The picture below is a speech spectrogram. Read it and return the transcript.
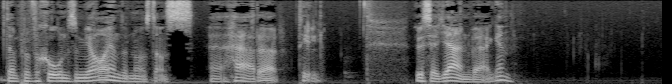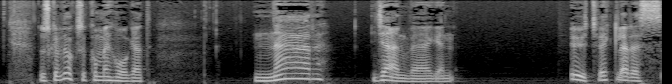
den profession som jag ändå någonstans eh, härrör till. Det vill säga järnvägen. Då ska vi också komma ihåg att när järnvägen utvecklades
